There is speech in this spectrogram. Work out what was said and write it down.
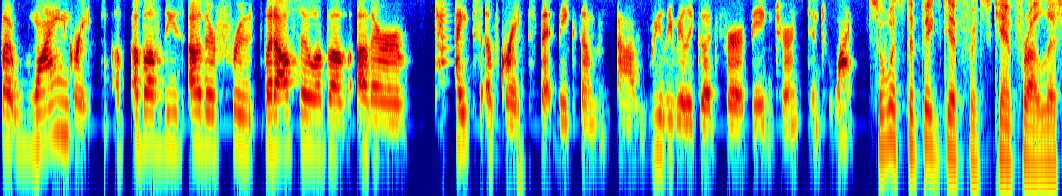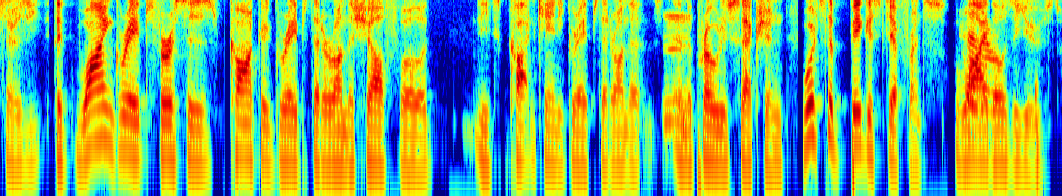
but wine grapes above these other fruit, but also above other types of grapes that make them um, really, really good for being turned into wine. So, what's the big difference, Kim, for our listeners? The wine grapes versus Concord grapes that are on the shelf, or these cotton candy grapes that are on the mm. in the produce section. What's the biggest difference? Why so the, those are used?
